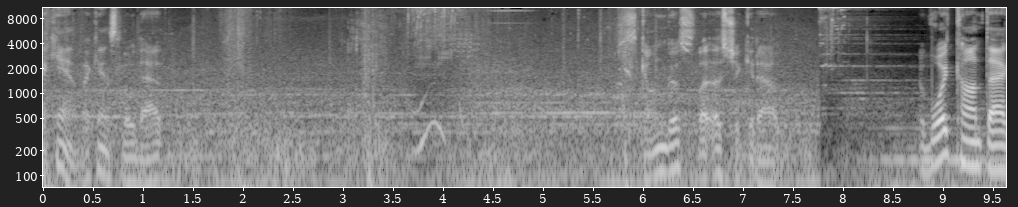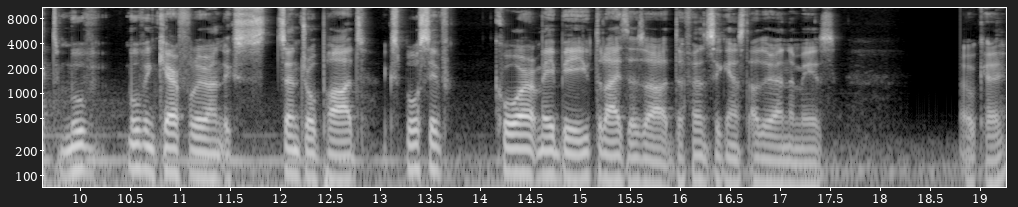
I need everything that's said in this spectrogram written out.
I can't. I can't slow that. Skungus? Let, us check it out. Avoid contact, move moving carefully around the central pod. Explosive core may be utilized as a defense against other enemies. Okay.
